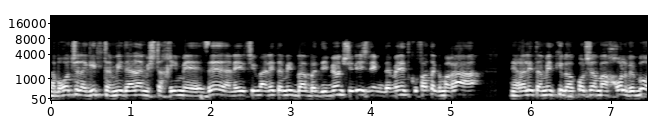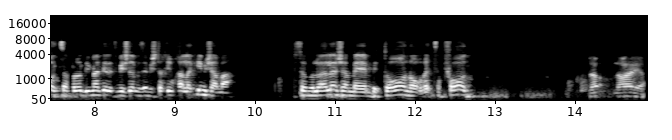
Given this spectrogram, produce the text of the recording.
למרות שלהגיד תמיד היה להם משטחים אה, זה, אני, אני תמיד בדמיון שלי, שאני מדמיין את תקופת הגמרא, נראה לי תמיד כאילו הכל שם חול ובוץ, אף לא דמיינתי לעצמי שלהם איזה משטחים חלקים שם. זאת אומרת, לא היה להם שם אה, בטון או רצפות? לא, לא היה.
